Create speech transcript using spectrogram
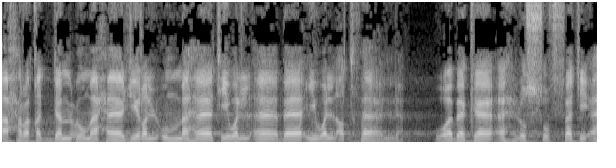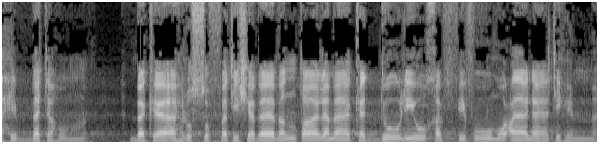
أحرق الدمع محاجر الأمهات والآباء والأطفال وبكى أهل الصفة أحبتهم. بكى أهل الصفة شبابا طالما كدوا ليخففوا معاناتهم.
